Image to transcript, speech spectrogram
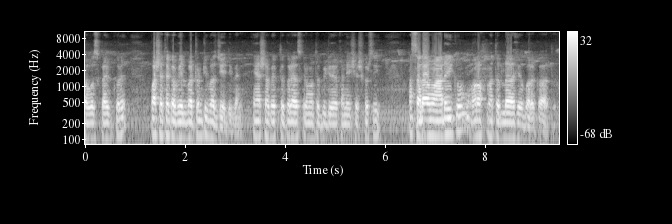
সাবস্ক্রাইব করে পাশে থাকা বেল বাটনটি বাজিয়ে দিবেন। হ্যাঁ আশা ব্যক্ত করে আজকের মতো ভিডিও এখানেই শেষ করছি। আসসালামু আলাইকুম ওরহমতুল্লাহ বারাকাতুহু।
